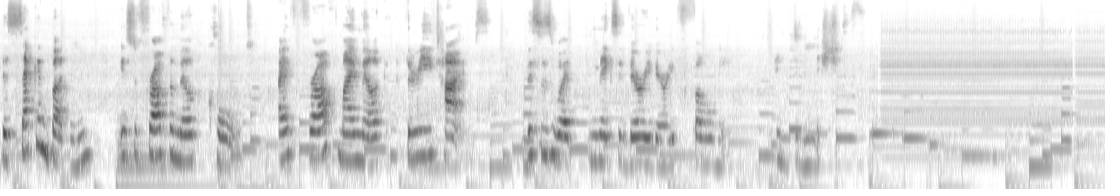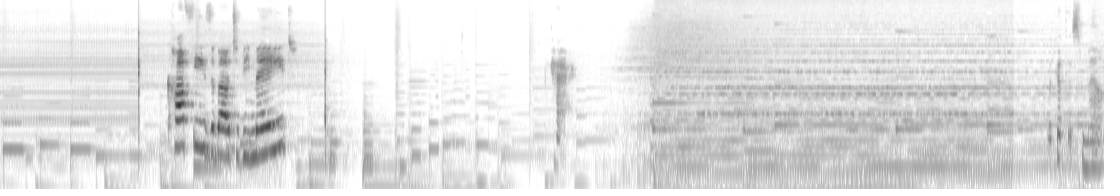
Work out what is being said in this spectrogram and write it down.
The second button is to froth the milk cold. I froth my milk three times. This is what makes it very, very foamy and delicious. Coffee is about to be made. Look at this milk.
